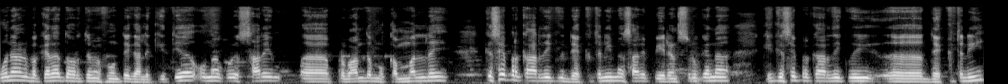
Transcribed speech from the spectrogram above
ਉਹਨਾਂ ਨਾਲ ਬਕਾਇਦਾ ਤੌਰ ਤੇ ਮੈਂ ਫੋਨ ਤੇ ਗੱਲ ਕੀਤੀ ਆ। ਉਹਨਾਂ ਕੋਲ ਸਾਰੇ ਪ੍ਰਬੰਧ ਮੁਕੰਮਲ ਨੇ। ਕਿਸੇ ਪ੍ਰਕਾਰ ਦੀ ਕੋਈ ਦਿੱਕਤ ਨਹੀਂ। ਮੈਂ ਸਾਰੇ ਪੇਰੈਂਟਸ ਨੂੰ ਕਹਿੰਦਾ ਕਿ ਕਿਸੇ ਪ੍ਰਕਾਰ ਦੀ ਕੋਈ ਦਿੱਕਤ ਨਹੀਂ।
